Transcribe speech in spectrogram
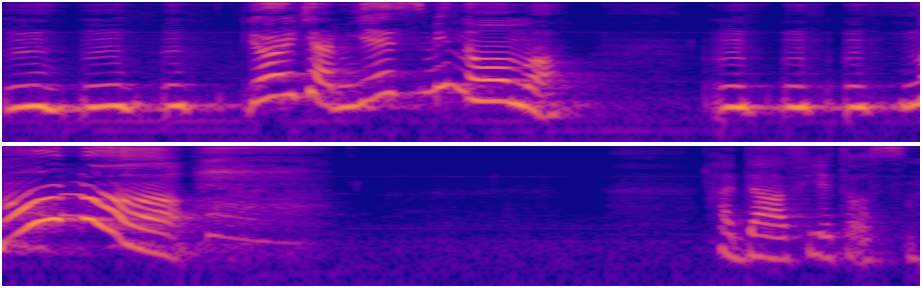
Hmm, hmm, hmm. Görkem yes mi no mu? No mu? Hadi afiyet olsun.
